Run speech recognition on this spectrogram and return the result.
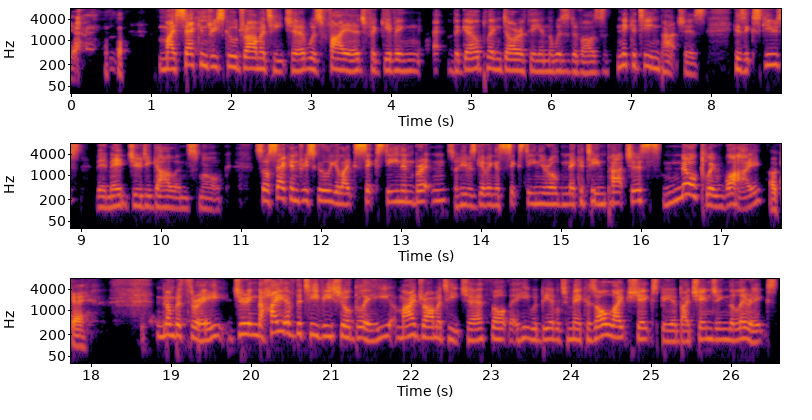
my secondary school drama teacher was fired for giving uh, the girl playing Dorothy in The Wizard of Oz nicotine patches. His excuse, they made Judy Garland smoke. So, secondary school, you're like 16 in Britain. So, he was giving a 16 year old nicotine patches. No clue why. okay. Number three, during the height of the TV show Glee, my drama teacher thought that he would be able to make us all like Shakespeare by changing the lyrics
